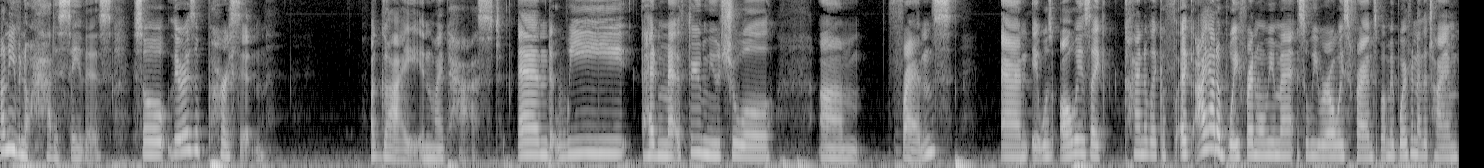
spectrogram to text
I don't even know how to say this. So there is a person, a guy in my past, and we had met through mutual um, friends, and it was always like kind of like a like I had a boyfriend when we met, so we were always friends. But my boyfriend at the time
